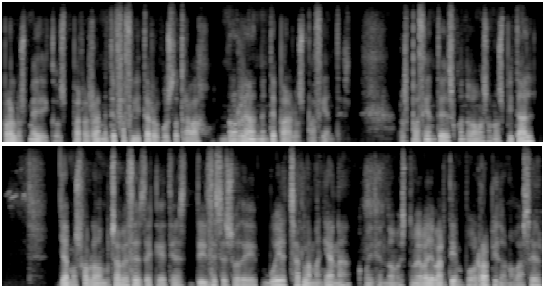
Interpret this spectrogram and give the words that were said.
para los médicos, para realmente facilitaros vuestro trabajo, no realmente para los pacientes. Los pacientes, cuando vamos a un hospital, ya hemos hablado muchas veces de que tienes, dices eso de voy a echar la mañana, como diciendo esto me va a llevar tiempo, rápido no va a ser.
